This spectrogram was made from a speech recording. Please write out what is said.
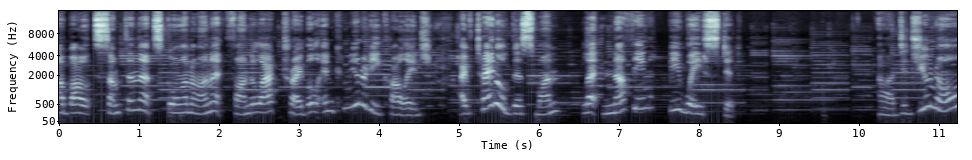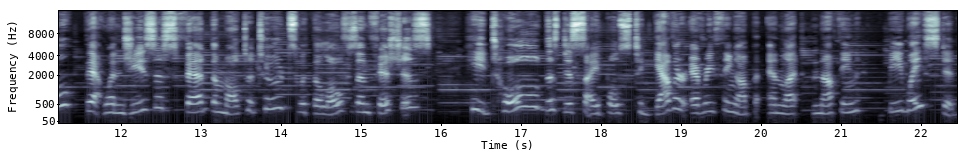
about something that's going on at Fond du Lac Tribal and Community College. I've titled this one, Let Nothing Be Wasted. Uh, did you know that when Jesus fed the multitudes with the loaves and fishes, he told the disciples to gather everything up and let nothing be wasted?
